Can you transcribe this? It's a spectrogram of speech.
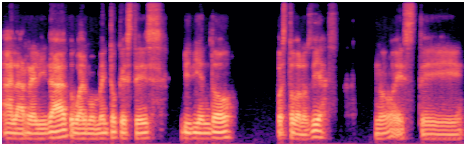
a la realidad o al momento que estés viviendo, pues todos los días, ¿no? Este,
